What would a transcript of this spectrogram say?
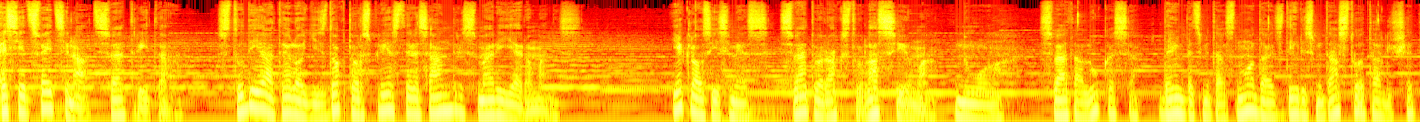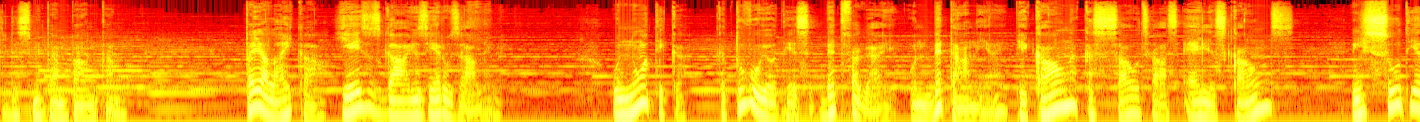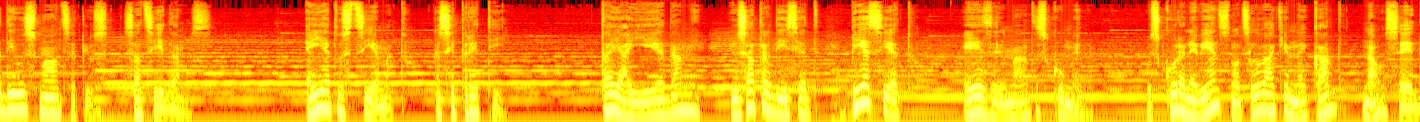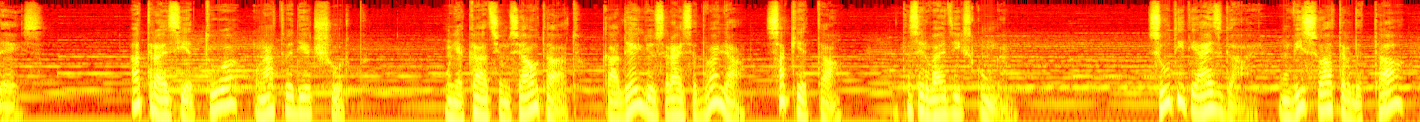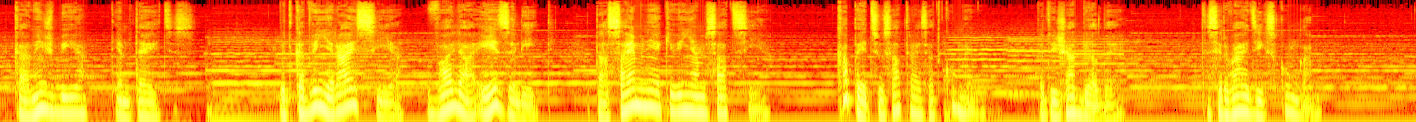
Esiet sveicināti svētkrītā! Studijā teoloģijas doktors Priesteris Andris Marija Jeromanis. Ieklausīsimies svēto rakstu lasījumā no Svētā Lukasa 19. nodaļas 28. līdz 40. pantam. Tajā laikā Jēzus gāja uz Jeruzalemi, un notika, ka tuvojoties Betfagai un Betānijai pie kalna, kas saucās Eļas kalns, Viņš sūtīja divus mācekļus, sacīdams: Ejiet uz ciematu, kas ir pretī. Tajā iedami jūs atradīsiet piesietu ēzeļmātes kumeļu, uz kura neviens no cilvēkiem nekad nav sēdējis. Atraisiet to un atvediet šurp. Un, ja kāds jums jautātu, kādēļ jūs raisat vaļā, sakiet tā, tas ir vajadzīgs kungam. Sūtītie aizgāja un visu atrada tā, kā viņš bija tiem teicis. Bet, kad viņi raisīja vaļā ēzelīti, tā saimnieki viņam sacīja: Kāpēc jūs atraisat kumeļu? Bet viņš atbildēja: Tas ir vajadzīgs kungam.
